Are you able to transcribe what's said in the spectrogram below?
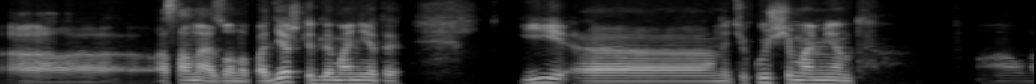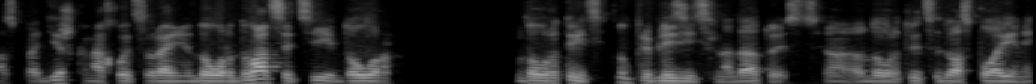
а, основная зона поддержки для монеты, и а, на текущий момент у нас поддержка находится в районе доллар 20 и доллар доллар 30, ну, приблизительно, да, то есть а, доллар 32,5.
